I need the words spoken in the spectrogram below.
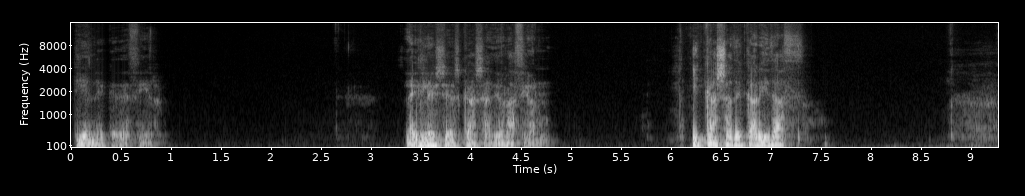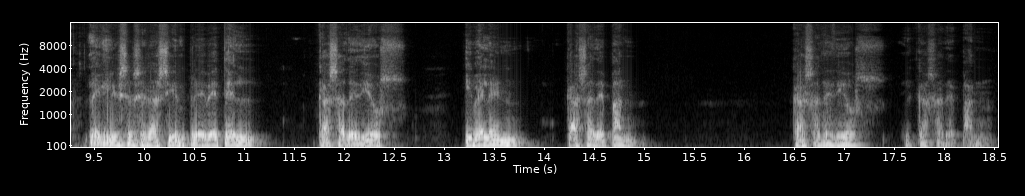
tiene que decir. La iglesia es casa de oración y casa de caridad. La iglesia será siempre Betel, casa de Dios, y Belén, casa de pan. Casa de Dios y casa de pan.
